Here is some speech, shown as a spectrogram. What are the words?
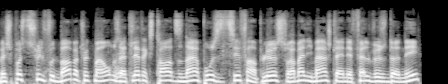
mais je sais pas si tu suis le football. Patrick Mahomes, athlète extraordinaire, positif en plus, vraiment l'image que la NFL veut se donner.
